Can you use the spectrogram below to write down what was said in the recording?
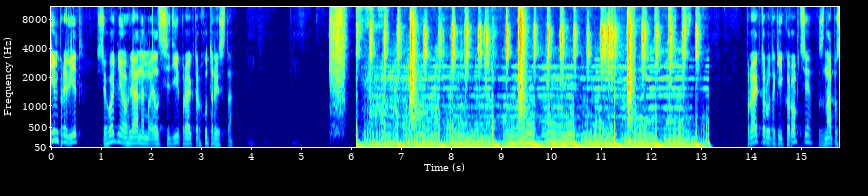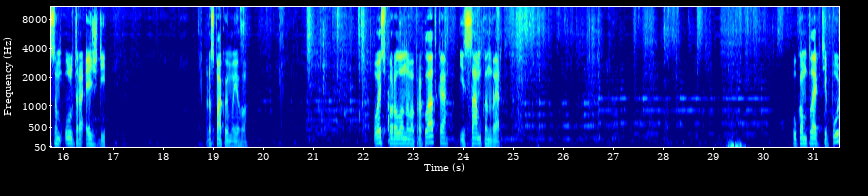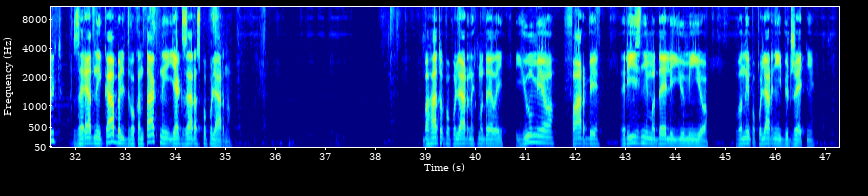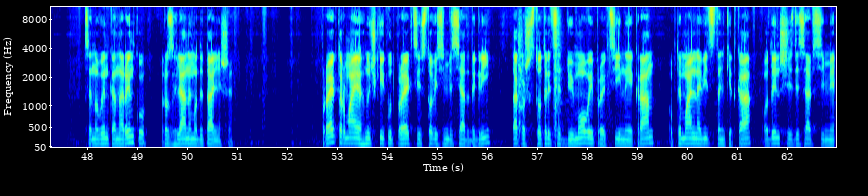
Всім привіт! Сьогодні оглянемо LCD проектор HU 300. Проектор у такій коробці з написом Ultra HD. Розпакуємо його. Ось поролонова прокладка і сам конверт. У комплекті пульт, зарядний кабель двоконтактний, як зараз популярно. Багато популярних моделей Yumio, Farby, різні моделі Yumio. Вони популярні і бюджетні. Це новинка на ринку. Розглянемо детальніше. Проектор має гнучкий кут проекції 180 дегрі, також 130-дюймовий проекційний екран, оптимальна відстань кітка 1,67 м.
